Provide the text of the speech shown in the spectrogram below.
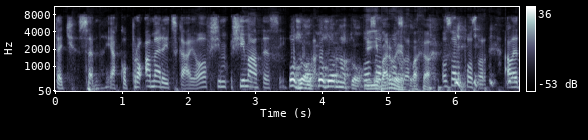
teď jsem jako proamerická, jo, Všim, všimáte si. Pozor, pozor na to. Pozor, barvy, pozor, pozor, pozor. Ale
